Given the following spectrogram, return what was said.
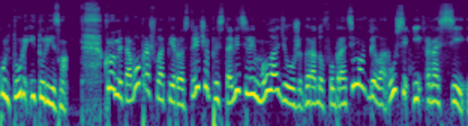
культуры и туризма. Кроме того, прошла первая встреча представителей молодежи городов-побратимов Беларуси и России.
